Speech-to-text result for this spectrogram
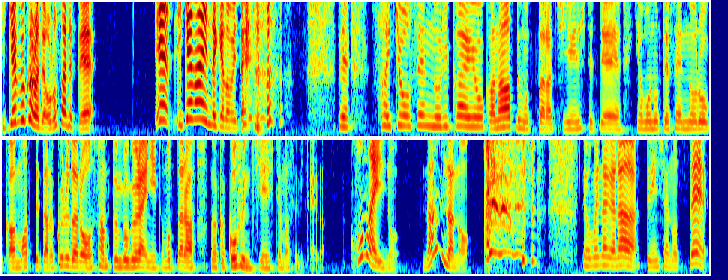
池袋で降ろされてえ行けないんだけどみたいな。で埼京線乗り換えようかなって思ったら遅延してて山手線乗ろうか待ってたら来るだろう3分後ぐらいにと思ったらなんか5分遅延してますみたいな。来ないの？何なの？って思いながら電車乗って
